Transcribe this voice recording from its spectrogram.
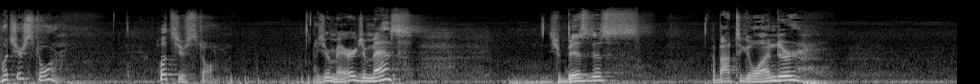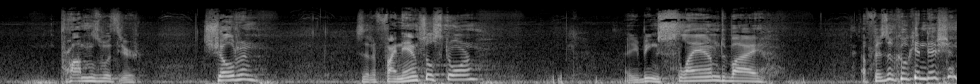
what's your storm? What's your storm? Is your marriage a mess? Is your business about to go under? Problems with your children? Is it a financial storm? Are you being slammed by a physical condition?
